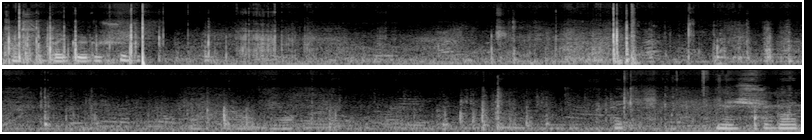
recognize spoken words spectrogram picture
Kasada görüşürüz. Meşrubat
